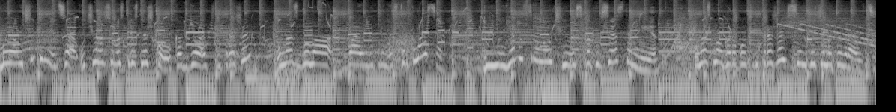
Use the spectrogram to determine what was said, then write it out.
моя учительница училась в воскресной школе, как делать витражи. У нас было два или три мастер-класса, я быстро научилась, как и все остальные. У нас много работ витражей, всем детям это нравится.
